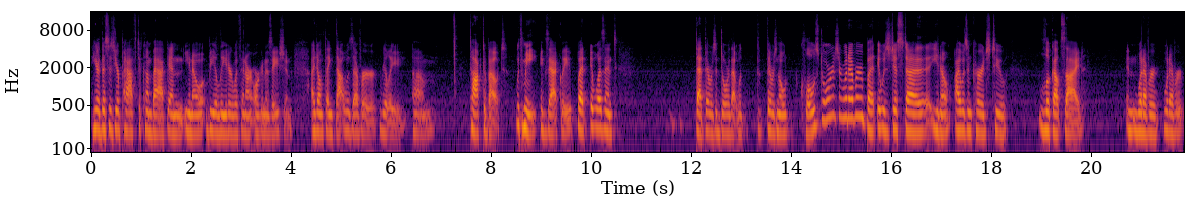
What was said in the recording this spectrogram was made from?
here. This is your path to come back and you know be a leader within our organization. I don't think that was ever really um, talked about with me exactly. But it wasn't that there was a door that was there was no closed doors or whatever, but it was just, uh, you know, I was encouraged to look outside in whatever whatever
